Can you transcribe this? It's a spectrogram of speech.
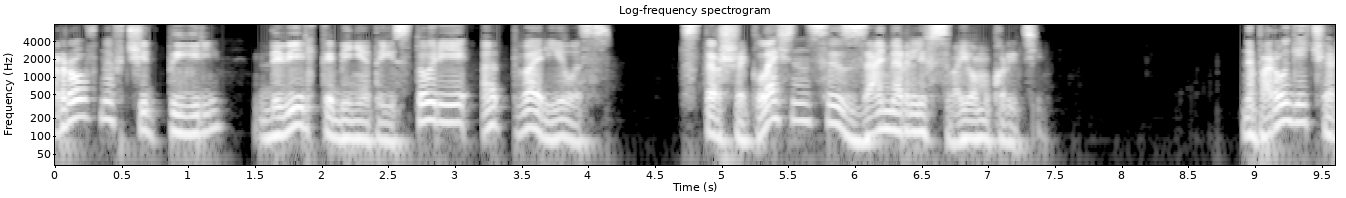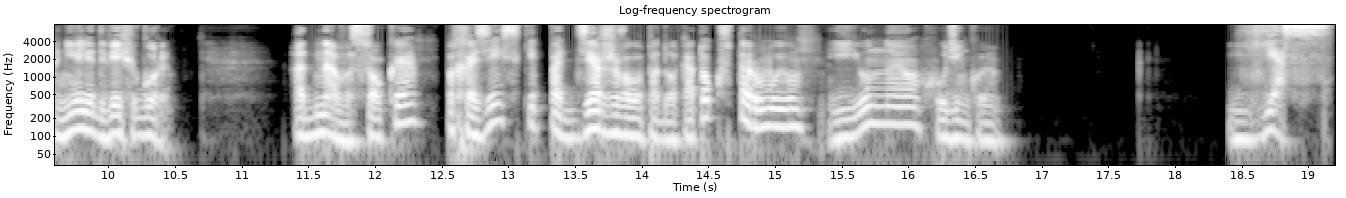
Ровно в четыре дверь кабинета истории отворилась. Старшеклассницы замерли в своем укрытии. На пороге чернели две фигуры. Одна высокая, по-хозяйски поддерживала под локоток вторую, юную, худенькую. «Yes!»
